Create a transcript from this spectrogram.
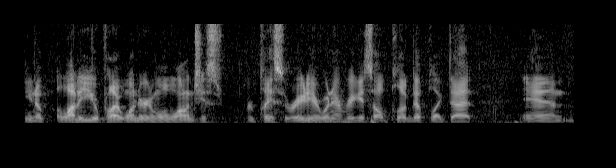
you know, a lot of you are probably wondering, well, why don't you just replace the radiator whenever it gets all plugged up like that? And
